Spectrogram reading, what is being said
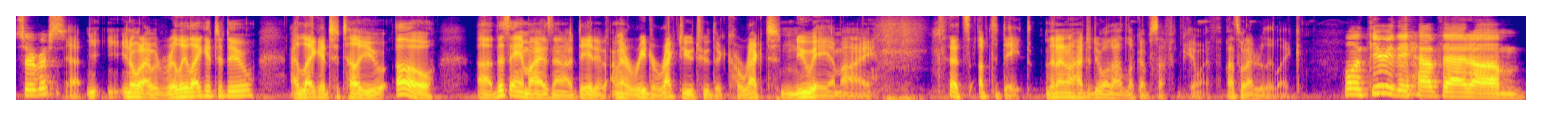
service. Yeah. You, you know what I would really like it to do? I'd like it to tell you, oh, uh, this AMI is now outdated. I'm going to redirect you to the correct new AMI that's up to date. Then I don't have to do all that lookup stuff to begin with. That's what I'd really like. Well, in theory, they have that um,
